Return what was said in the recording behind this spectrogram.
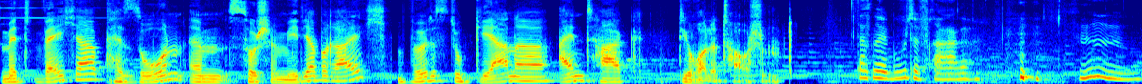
Mit welcher Person im Social-Media-Bereich würdest du gerne einen Tag die Rolle tauschen? Das ist eine gute Frage. hm.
